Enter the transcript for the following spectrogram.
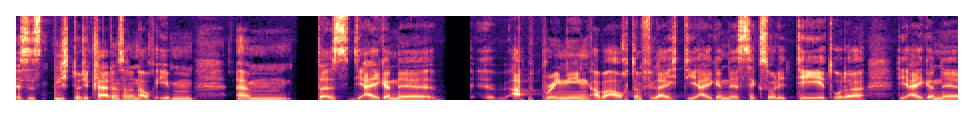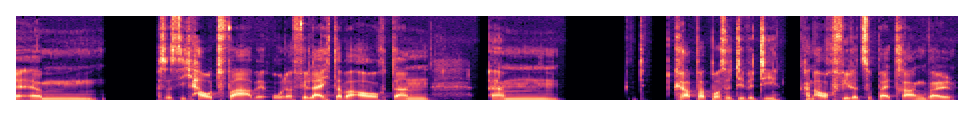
Es ist nicht nur die Kleidung, sondern auch eben ähm, das, die eigene äh, Upbringing, aber auch dann vielleicht die eigene Sexualität oder die eigene ähm, also sich Hautfarbe oder vielleicht aber auch dann ähm, Körperpositivity kann auch viel dazu beitragen, weil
